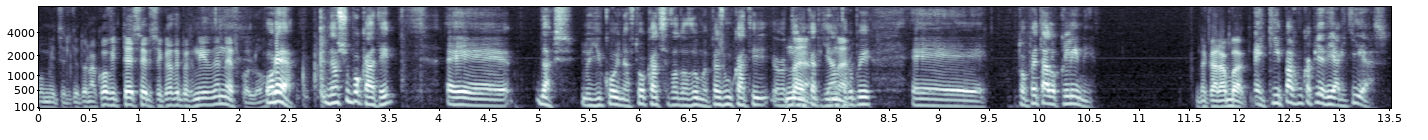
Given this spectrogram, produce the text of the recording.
ο Μίτσελ. Και το να κόβει τέσσερις σε κάθε παιχνίδι δεν είναι εύκολο. Ωραία. Να σου πω κάτι. Ε, εντάξει, λογικό είναι αυτό. Κάτσε θα το δούμε. Πες μου κάτι, ρωτάνε ναι, κάποιοι ναι. άνθρωποι. Ε, το πέταλο κλείνει. Με καραμπάκ. Εκεί υπάρχουν κάποια διαρκείας.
